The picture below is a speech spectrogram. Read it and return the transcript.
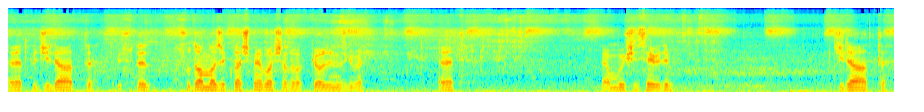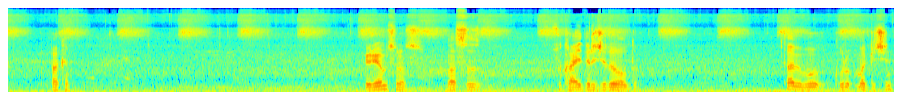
Evet bu cila attı. Üstüne su damlacıklaşmaya başladı bak gördüğünüz gibi. Evet. Ben bu işi sevdim. Cila attı. Bakın. Görüyor musunuz? Nasıl su kaydırıcılığı oldu. Tabi bu kurutmak için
